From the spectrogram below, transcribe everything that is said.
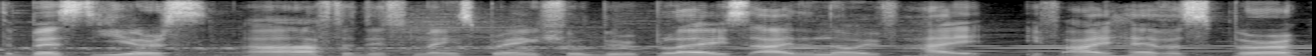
the best years after this mainspring should be replaced. I don't know if I if I have a spur,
